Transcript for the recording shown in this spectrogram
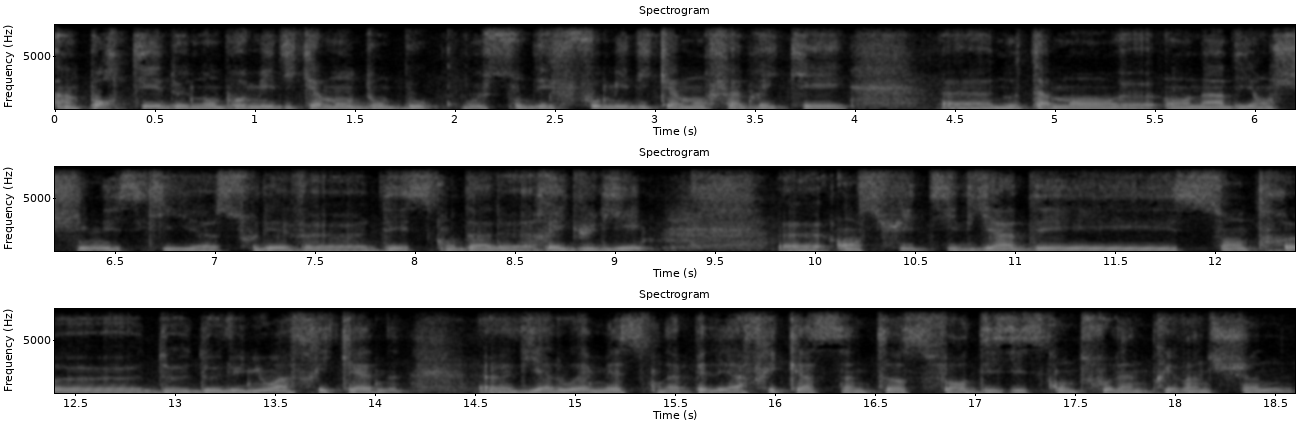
importer de nombreux médicaments dont beaucoup sont des faux médicaments fabriqués euh, notamment euh, en Inde et en Chine et ce qui euh, soulève des scandales réguliers. ensuite, il y a des centres de, de l'Union africaine liés à l'OMS qu'on appelle les Africa Centers for Disease Control and Prevention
